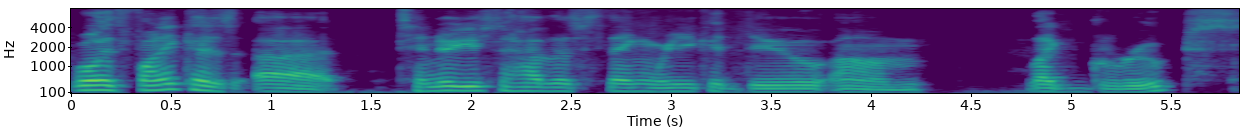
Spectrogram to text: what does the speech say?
Well, it's funny because uh, Tinder used to have this thing where you could do um, like groups.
